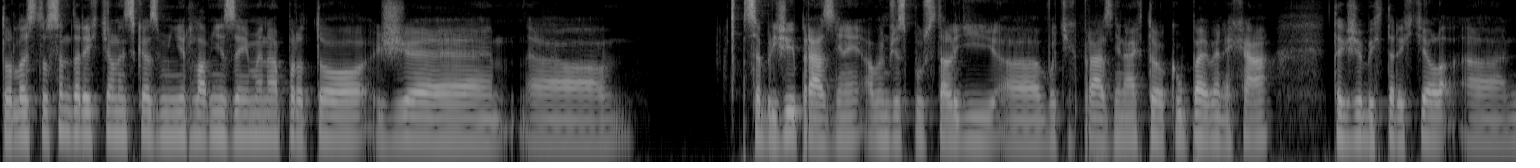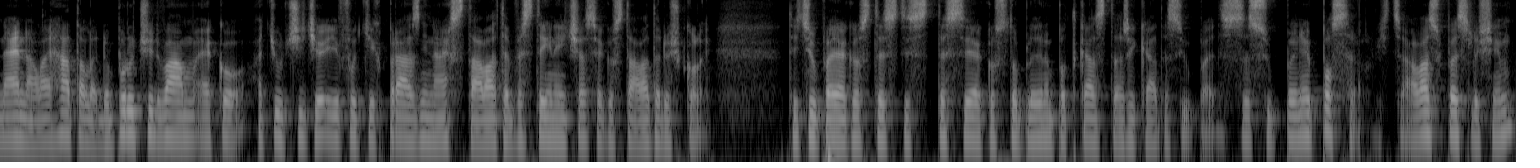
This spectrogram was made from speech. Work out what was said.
tohle to jsem tady chtěl dneska zmínit hlavně zejména proto, že uh, se blíží prázdniny a vím, že spousta lidí uh, o těch prázdninách to jako úplně vynechá, takže bych tady chtěl uh, ne naléhat, ale doporučit vám, jako ať určitě i v těch prázdninách stáváte ve stejný čas, jako stáváte do školy. Teď si úplně jako jste, jste, jste si jako stopli ten podcast a říkáte si úplně, se úplně posral, víš co, já vás úplně slyším.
